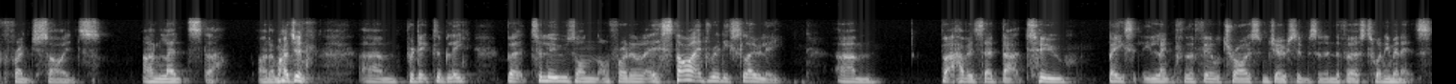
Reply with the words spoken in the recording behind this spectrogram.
French sides and Leinster. I'd imagine, um, predictably. But Toulouse on on Friday, it started really slowly. Um, but having said that, two basically length of the field tries from Joe Simpson in the first 20 minutes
